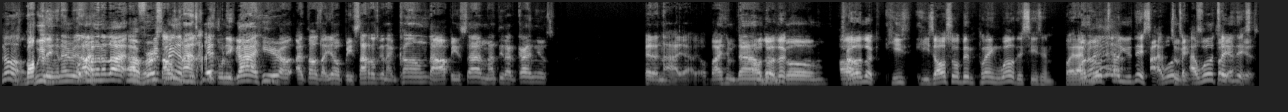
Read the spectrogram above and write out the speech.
no He's balling and everything. I'm not gonna lie. No, At first, I was mad Busquets. hyped when he got here. I, I thought I was like, "Yo, Pizarro's gonna come, la va a pisar, me va a tirar caños." Pero nah, yeah, yo, buy him down. Although, look, go. Although Ciao. look, he's he's also been playing well this season. But I Oh, no, will yeah. tell you this. I Ah, will. two t- I games. will tell yeah, you he this.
